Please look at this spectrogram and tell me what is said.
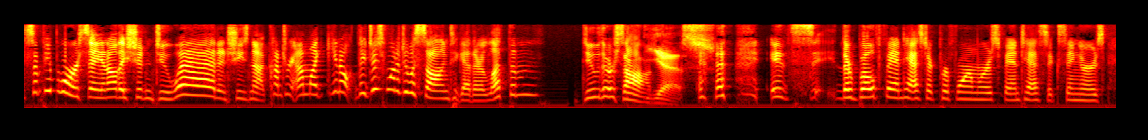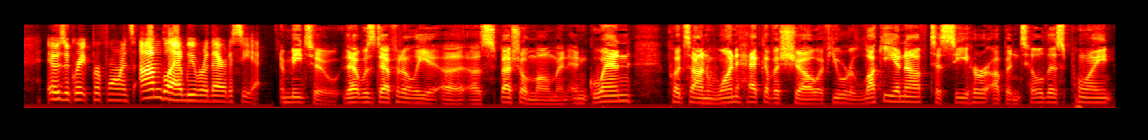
some people were saying, "Oh, they shouldn't duet," and she's not country. I'm like, you know, they just want to do a song together. Let them do their song. Yes. It's they're both fantastic performers, fantastic singers. It was a great performance. I'm glad we were there to see it. Me too. That was definitely a, a special moment. And Gwen puts on one heck of a show. If you were lucky enough to see her up until this point,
